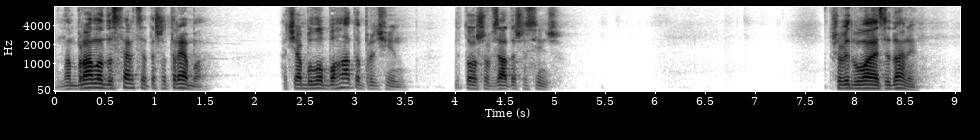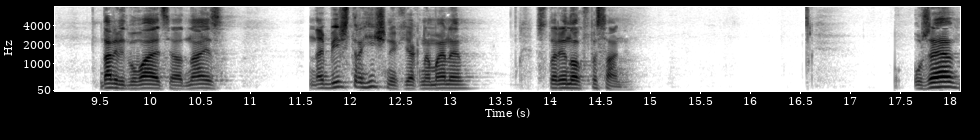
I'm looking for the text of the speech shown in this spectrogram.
Вона брала до серця те, що треба. Хоча було багато причин для того, щоб взяти щось інше. Що відбувається далі? Далі відбувається одна із найбільш трагічних, як на мене, сторінок в Писанні. Уже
